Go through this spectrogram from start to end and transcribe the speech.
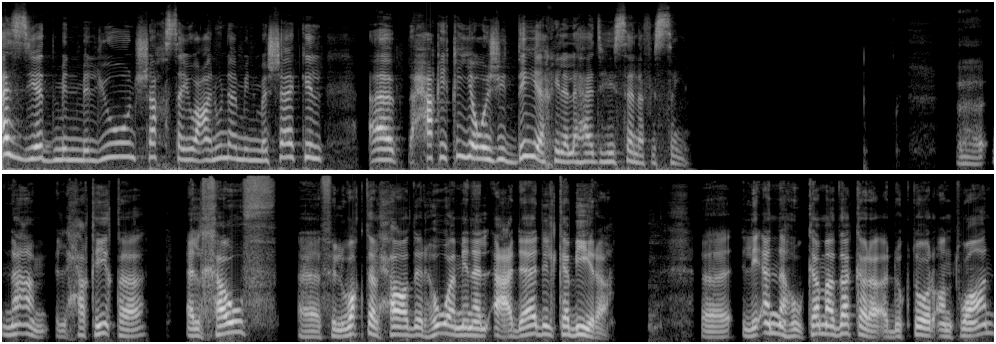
أزيد من مليون شخص يعانون من مشاكل آه، حقيقية وجدية خلال هذه السنة في الصين؟ آه، نعم الحقيقة الخوف آه، في الوقت الحاضر هو من الأعداد الكبيرة. لأنه كما ذكر الدكتور أنطوان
